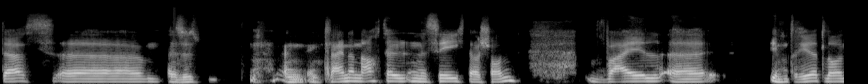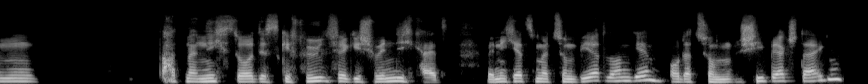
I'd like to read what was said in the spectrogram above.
dass, äh, also ein, ein, kleiner Nachteil sehe ich da schon, weil äh, im Triathlon hat man nicht so das Gefühl für Geschwindigkeit. Wenn ich jetzt mal zum Biathlon gehe oder zum Skibergsteigen,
